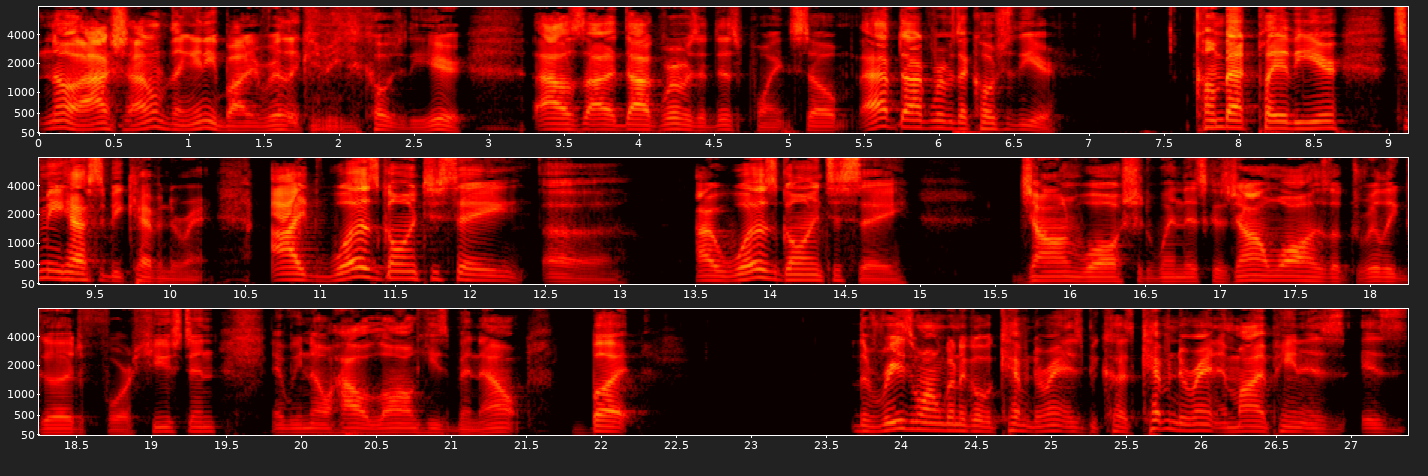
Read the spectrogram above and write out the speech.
no, actually, I don't think anybody really can be the coach of the year outside of Doc Rivers at this point. So I have Doc Rivers as Coach of the Year. Comeback Play of the Year to me has to be Kevin Durant. I was going to say, uh, I was going to say John Wall should win this because John Wall has looked really good for Houston, and we know how long he's been out. But the reason why I'm going to go with Kevin Durant is because Kevin Durant, in my opinion, is is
